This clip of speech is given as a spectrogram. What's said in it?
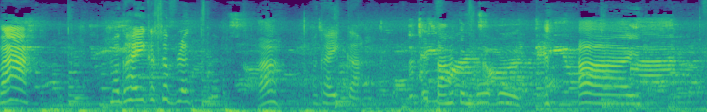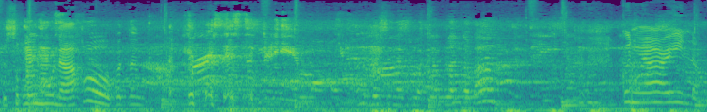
Ma! Mag-hi ka sa vlog ko. Ha? Mag-hi ka. Eh, pangit ang bubo. Hi. Susuklay muna ako. Ba't nang... ano ba sinag-vlog? Vlog ka ba? Kunyari lang.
